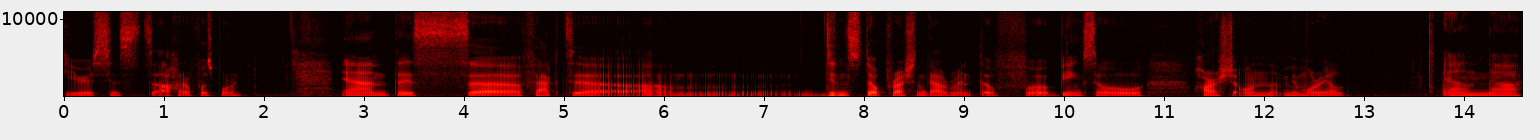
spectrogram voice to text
years since Sakharov was born. And this uh, fact um, didn't stop Russian government of being so harsh on memorial. And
